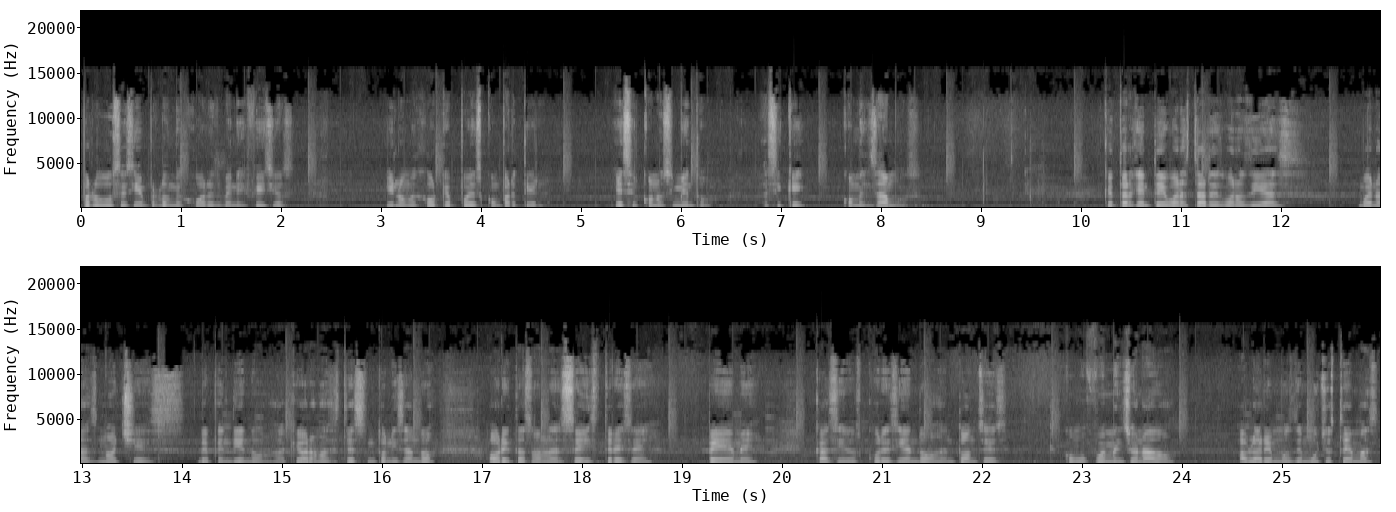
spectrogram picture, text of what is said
produce siempre los mejores beneficios y lo mejor que puedes compartir es el conocimiento. Así que comenzamos. ¿Qué tal gente? Buenas tardes, buenos días, buenas noches, dependiendo a qué hora nos estés sintonizando. Ahorita son las 6:13 pm, casi oscureciendo, entonces, como fue mencionado, hablaremos de muchos temas.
